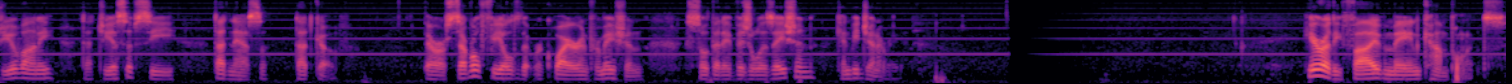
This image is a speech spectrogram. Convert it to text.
giovanni.gsfc.nasa.gov. There are several fields that require information so that a visualization can be generated. Here are the five main components.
